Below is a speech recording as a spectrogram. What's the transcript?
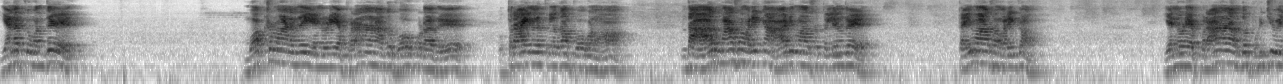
எனக்கு வந்து மோட்சமானது என்னுடைய பிராணனானது போகக்கூடாது. உத்தராயணத்தில் தான் போகணும். இந்த ஆறு மாதம் வரைக்கும் ஆடி மாதத்துலேருந்து தை மாதம் வரைக்கும் என்னுடைய பிராணனை வந்து பிடிச்சி வை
